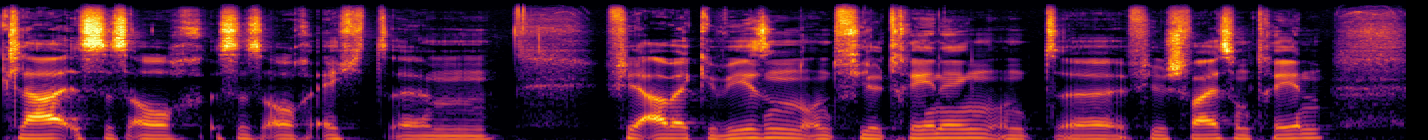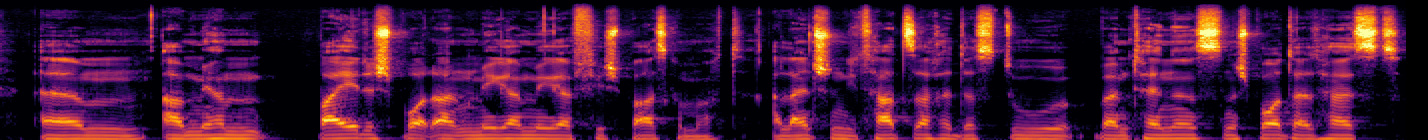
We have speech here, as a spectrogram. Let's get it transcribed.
Klar ist es auch, ist es auch echt ähm, viel Arbeit gewesen und viel Training und äh, viel Schweiß und Tränen. Ähm, aber mir haben beide Sportarten mega, mega viel Spaß gemacht. Allein schon die Tatsache, dass du beim Tennis eine Sportart hast,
